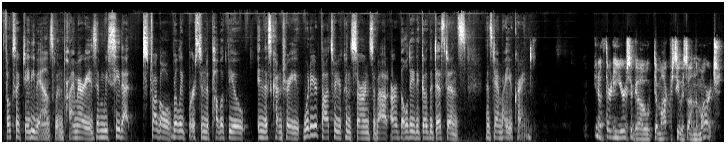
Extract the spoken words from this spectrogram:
folks like J.D. Vance win primaries and we see that struggle really burst into public view in this country? What are your thoughts or your concerns about our ability to go the distance? And stand by Ukraine? You know, 30 years ago, democracy was on the march.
